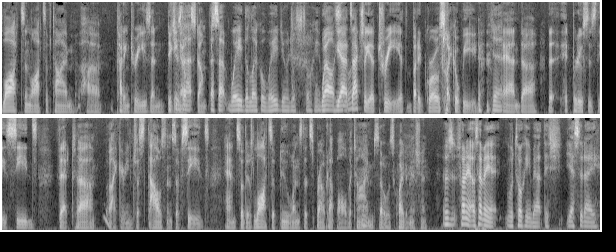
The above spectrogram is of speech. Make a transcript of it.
lots and lots of time uh, cutting trees and digging out that, stumps. That's that weed, the local weed you were just talking about. Well, yeah, Solo? it's actually a tree, it, but it grows like a weed. Yeah. And uh, the, it produces these seeds that, uh, like, I mean, just thousands of seeds. And so there's lots of new ones that sprout up all the time. So it was quite a mission. It was funny. I was having a, we were talking about this yesterday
